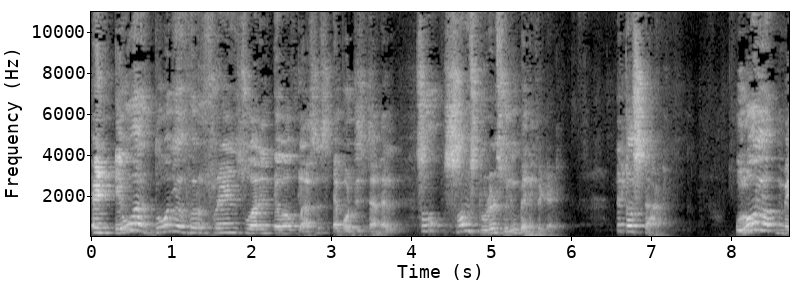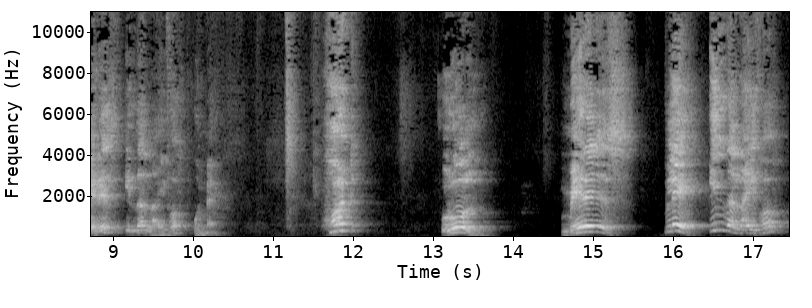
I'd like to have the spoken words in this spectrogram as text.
And aware those of your friends who are in above classes about this channel, so some students will be benefited. Let us start. Role of marriage in the life of women. What role marriages play in the life of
